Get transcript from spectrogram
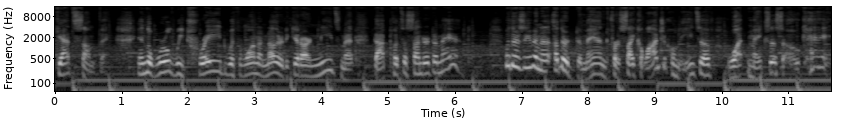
get something. In the world, we trade with one another to get our needs met. That puts us under demand. Well, there's even another demand for psychological needs of what makes us okay.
